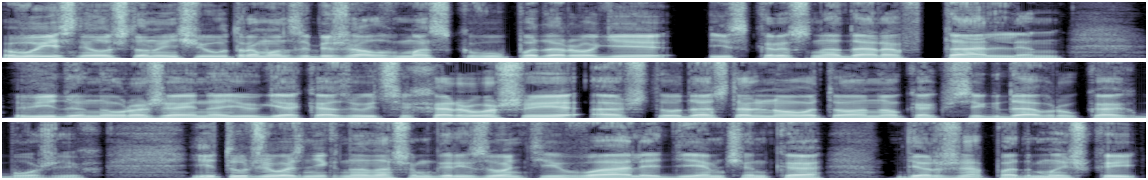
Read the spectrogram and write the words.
Выяснилось, что нынче утром он забежал в Москву по дороге из Краснодара в Таллин — Виды на урожай на юге, оказываются хорошие, а что до остального, то оно, как всегда, в руках божьих. И тут же возник на нашем горизонте Валя Демченко, держа под мышкой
